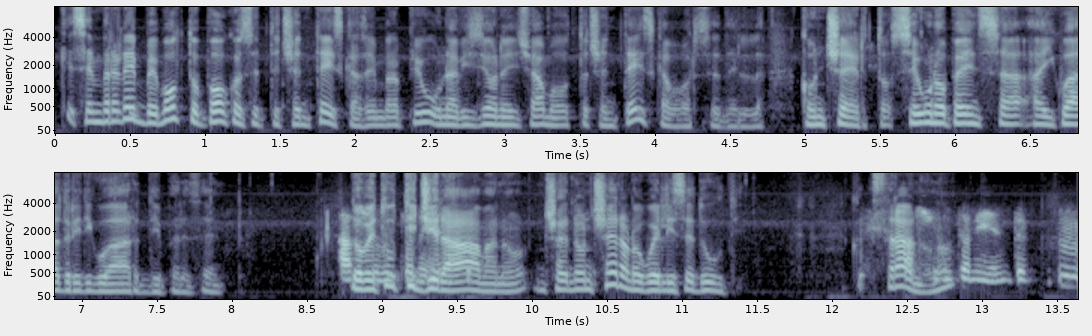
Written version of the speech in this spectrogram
che sembrerebbe molto poco settecentesca, sembra più una visione diciamo ottocentesca forse del concerto, se uno pensa ai quadri di Guardi per esempio, dove tutti Assolutamente. giravano, cioè non c'erano quelli seduti. Strano, no? Assolutamente. Mm,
